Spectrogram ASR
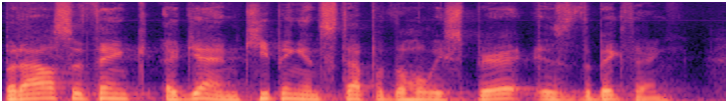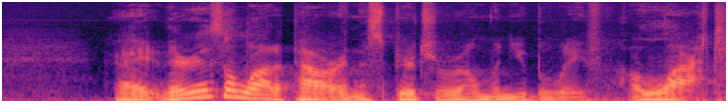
But I also think, again, keeping in step with the Holy Spirit is the big thing. Right? There is a lot of power in the spiritual realm when you believe. A lot.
